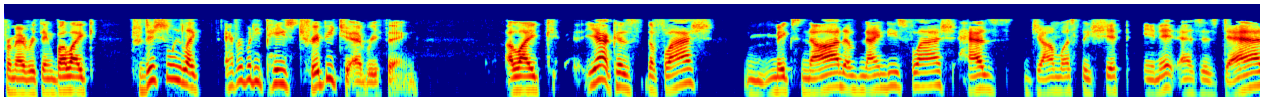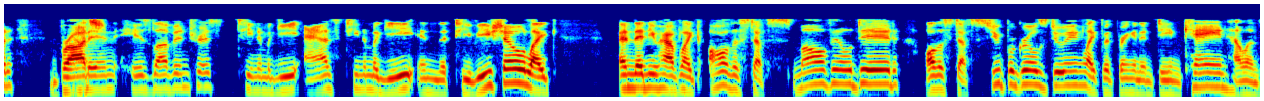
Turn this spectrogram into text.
from everything. But like traditionally, like everybody pays tribute to everything. Uh, like yeah, because the Flash makes nod of '90s Flash has John Wesley Shipp in it as his dad. Brought Yes. in his love interest Tina McGee as Tina McGee in the TV show. Like and then you have like all the stuff Smallville did, all the stuff Supergirl's doing, like with bringing in Dean Cain, Helen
